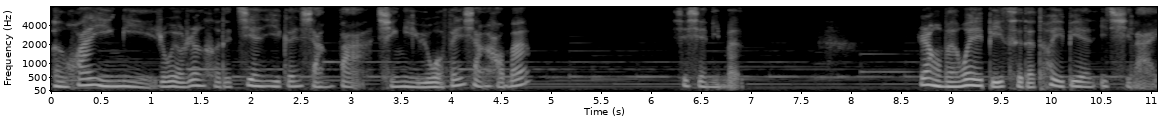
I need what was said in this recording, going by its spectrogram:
很欢迎你，如果有任何的建议跟想法，请你与我分享好吗？谢谢你们，让我们为彼此的蜕变一起来，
